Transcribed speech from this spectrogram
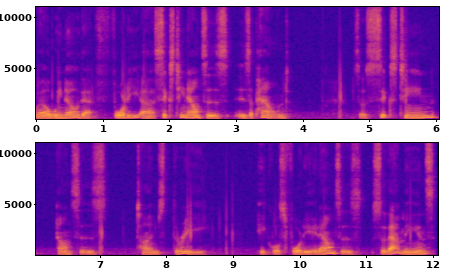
Well, we know that 40, uh, 16 ounces is a pound. So 16 ounces times 3 equals 48 ounces. So that means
